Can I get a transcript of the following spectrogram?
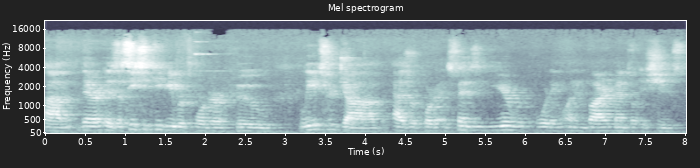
Um, there is a CCTV reporter who leaves her job as a reporter and spends a year reporting on environmental issues,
